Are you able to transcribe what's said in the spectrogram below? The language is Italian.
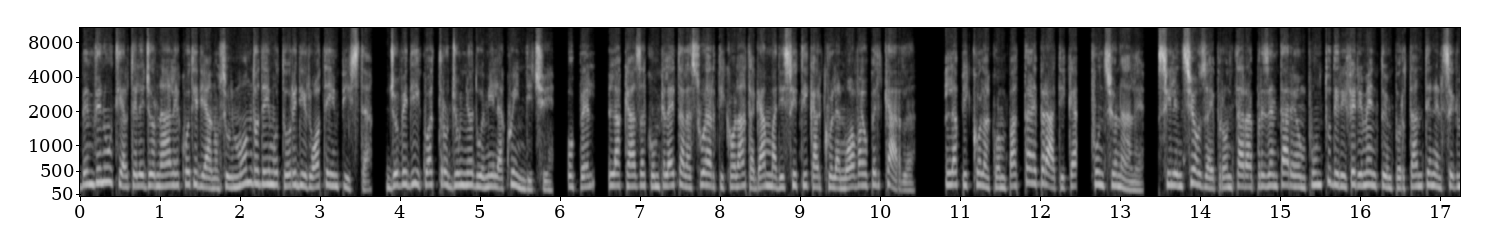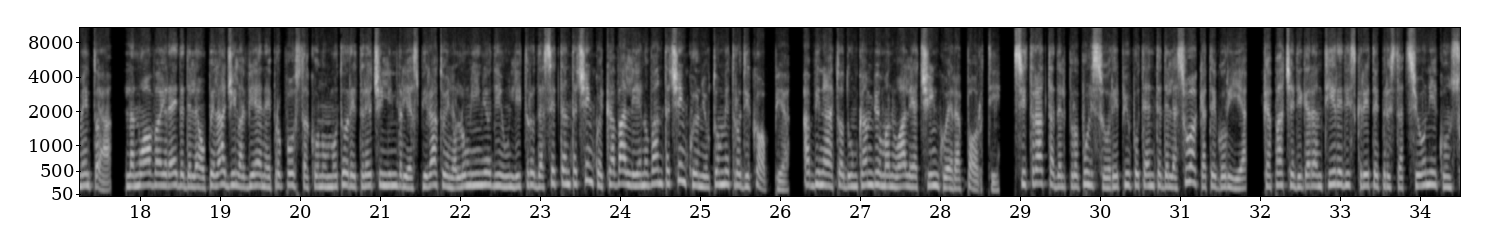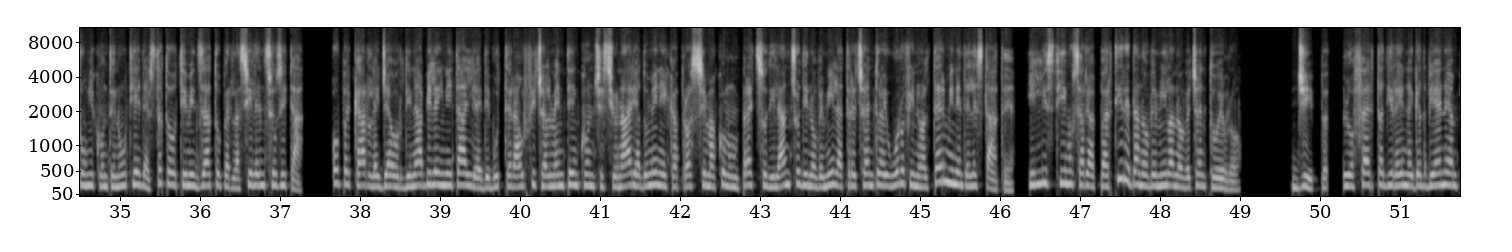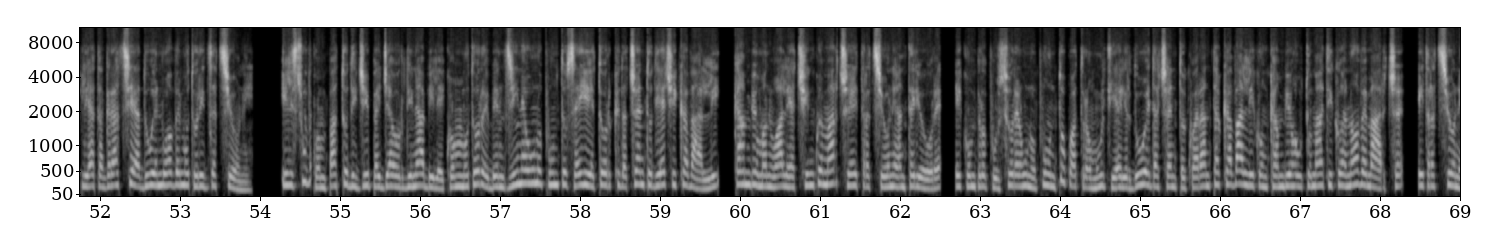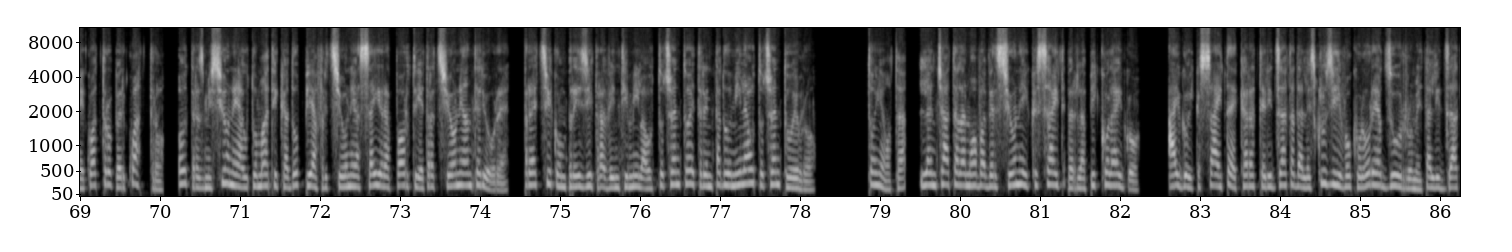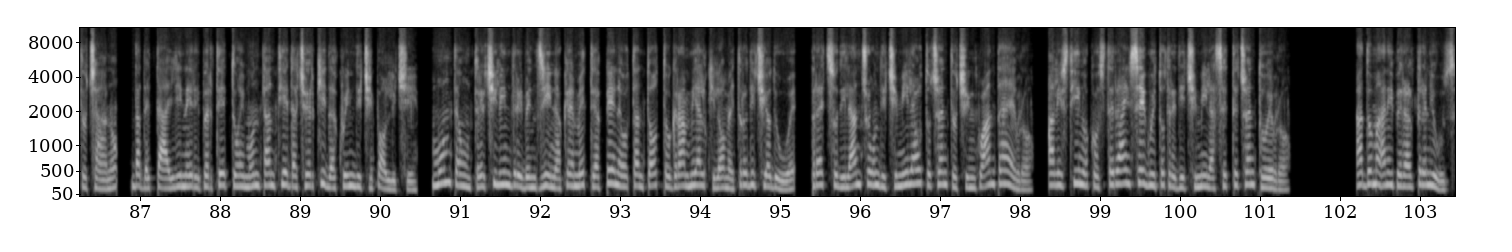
Benvenuti al telegiornale quotidiano sul mondo dei motori di ruote in pista. Giovedì 4 giugno 2015. Opel, la casa completa la sua articolata gamma di city car con la nuova Opel Carl. La piccola compatta è pratica, funzionale, silenziosa e pronta a rappresentare un punto di riferimento importante nel segmento A. La nuova erede della Opel Agila viene proposta con un motore 3 cilindri aspirato in alluminio di 1 litro da 75 cavalli e 95 Nm di coppia, abbinato ad un cambio manuale a 5 rapporti. Si tratta del propulsore più potente della sua categoria, capace di garantire discrete prestazioni e consumi contenuti ed è stato ottimizzato per la silenziosità. Opel Carl è già ordinabile in Italia e debutterà ufficialmente in concessionaria domenica prossima con un prezzo di lancio di 9.300 euro fino al termine dell'estate. Il listino sarà a partire da 9.900 euro. Jeep, l'offerta di Renegade viene ampliata grazie a due nuove motorizzazioni. Il subcompatto di Jeep è già ordinabile con motore benzina 1.6 e torque da 110 cavalli, cambio manuale a 5 marce e trazione anteriore, e con propulsore 1.4 Multi-Air 2 da 140 cavalli con cambio automatico a 9 marce, e trazione 4x4, o trasmissione automatica doppia frizione a 6 rapporti e trazione anteriore, prezzi compresi tra 20.800 e 32.800 euro. Toyota, lanciata la nuova versione Excite per la piccola Ego. Aigo Excite è caratterizzata dall'esclusivo colore azzurro metallizzato ciano, da dettagli neri per tetto e montanti e da cerchi da 15 pollici. Monta un 3 cilindri benzina che emette appena 88 grammi al chilometro di CO2, prezzo di lancio 11.850 euro. A listino costerà in seguito 13.700 euro. A domani per altre news.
